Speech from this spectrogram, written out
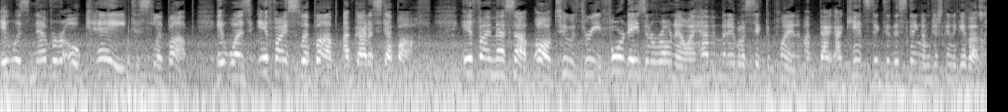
it was never okay to slip up. It was if I slip up, I've got to step off. If I mess up, oh, two, three, four days in a row now, I haven't been able to stick to plan. I, I can't stick to this thing. I'm just going to give up.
